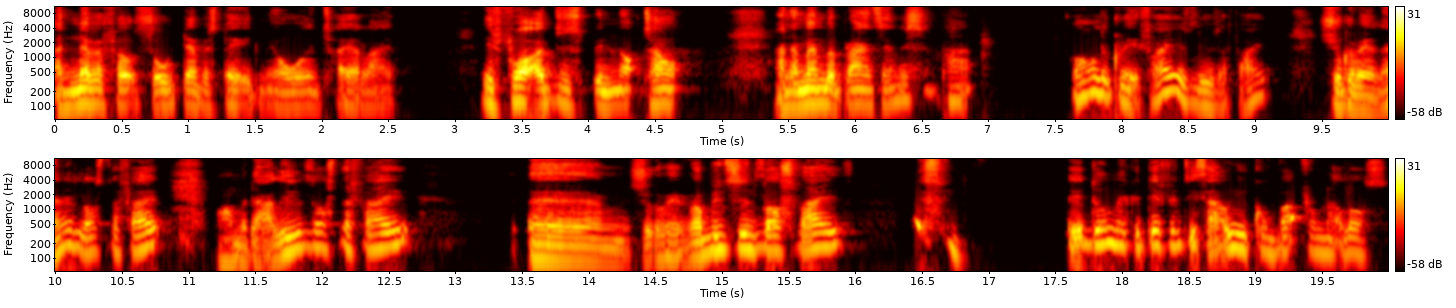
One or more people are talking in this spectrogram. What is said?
I'd never felt so devastated in my whole entire life. He thought I'd just been knocked out. And I remember Brian saying, listen, Pat, all the great fighters lose a fight. Sugar Ray Leonard lost a fight. Muhammad Ali lost a fight. Um, Sugar Ray Robinson lost fights. Listen, it don't make a difference. It's how you come back from that loss.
